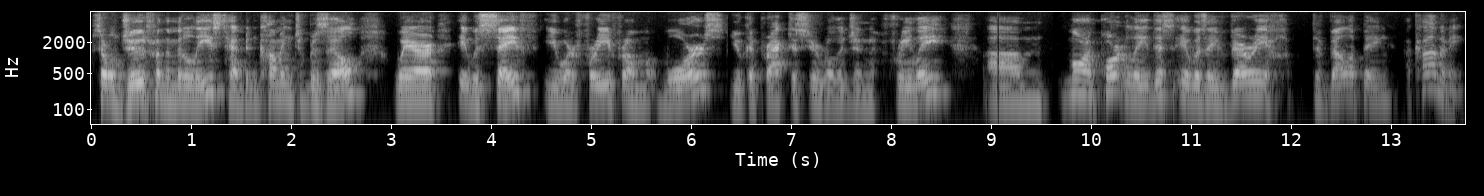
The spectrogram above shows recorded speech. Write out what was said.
several Jews from the Middle East had been coming to Brazil, where it was safe. You were free from wars. You could practice your religion freely. Um, more importantly, this it was a very developing economy.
